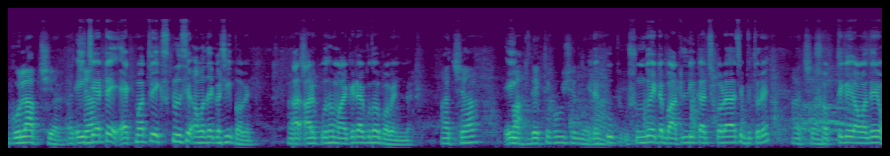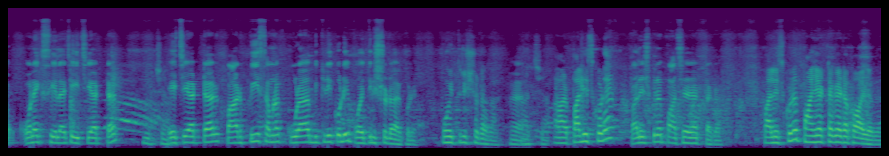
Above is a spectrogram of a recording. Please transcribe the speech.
গোলাপ চেয়ার এই আচ্ছা। চেয়ারটা একমাত্র এক্সক্লুসিভ আমাদের কাছেই পাবেন। আর আর কোথাও মার্কেটে আর কোথাও পাবেন না। আচ্ছা। এই- দেখতে খুবই সুন্দর। এটা। খুব সুন্দর এটা বাটলি কাজ করা আছে ভিতরে। আচ্ছা। সব থেকে আমাদের অনেক সেল আছে এই চেয়ারটার আচ্ছা। এই চেয়ারটার পার পিস আমরা কোড়া বিক্রি করি পঁয়ত্রিশশো টাকা করে। পঁয়ত্রিশশো টাকা? হ্যাঁ। আচ্ছা। আর পালিশ করে? পালিশ করে পাঁচ হাজার টাকা। পালিশ করে পাঁচ হাজার টাকা এটা পাওয়া যাবে।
